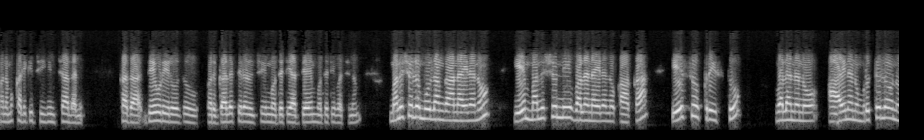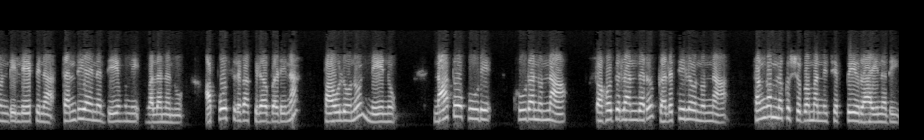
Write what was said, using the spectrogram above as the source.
మనము కలిగి జీవించాలని కదా దేవుడు ఈరోజు మరి గలతీల నుంచి మొదటి అధ్యాయం మొదటి వచనం. మనుషుల మూలంగానైనను ఏ మనుషుణ్ణి వలనైనను కాక ఏసు క్రీస్తు వలనను ఆయనను మృతిలో నుండి లేపిన తండ్రి అయిన దేవుని వలనను అపోసులుగా పిలువబడిన పౌలును నేను. నాతో కూడి కూడనున్న సహోదరులందరూ గలతీలోనున్న సంఘంలకు శుభమని చెప్పి రాయినది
